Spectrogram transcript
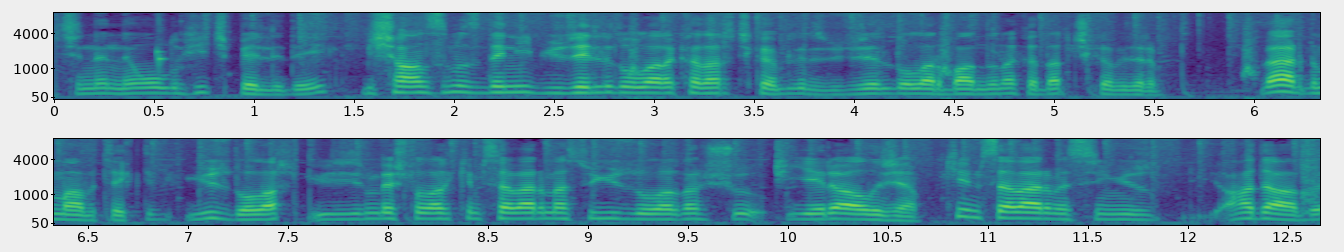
İçinde ne olduğu hiç belli değil. Bir şansımız deneyip 150 dolara kadar çıkabiliriz. 150 dolar bandına kadar çıkabilirim. Verdim abi teklif 100 dolar. 125 dolar kimse vermezse 100 dolardan şu yeri alacağım. Kimse vermesin 100. Hadi abi.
